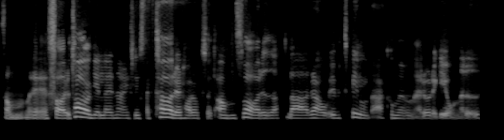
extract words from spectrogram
som eh, företag eller näringslivsaktörer har också ett ansvar i att lära och utbilda kommuner och regioner i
